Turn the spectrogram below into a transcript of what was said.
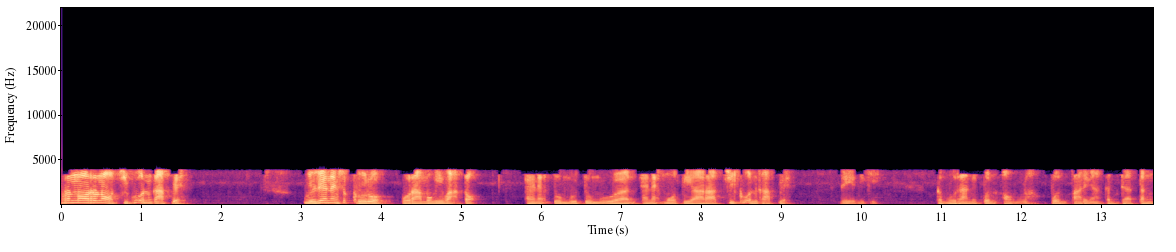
rena-rena jikuken kabeh. Wile ning segara ora mung iwak tok, enek tumbuh-tumbuhan, enek mutiara, jikuken kabeh. Nggih niki. Kemurahanipun Allah pun paringaken dhateng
